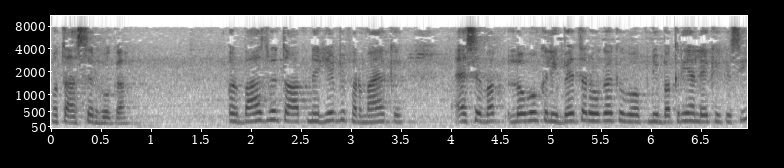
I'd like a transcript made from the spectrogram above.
متاثر ہوگا۔ اور بعض میں تو آپ نے یہ بھی فرمایا کہ ایسے وقت لوگوں کے لیے بہتر ہوگا کہ وہ اپنی بکریاں لے کے کسی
